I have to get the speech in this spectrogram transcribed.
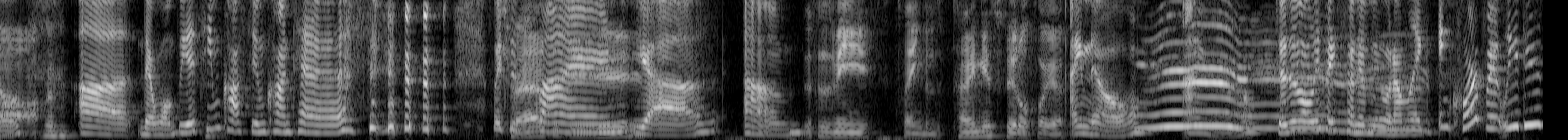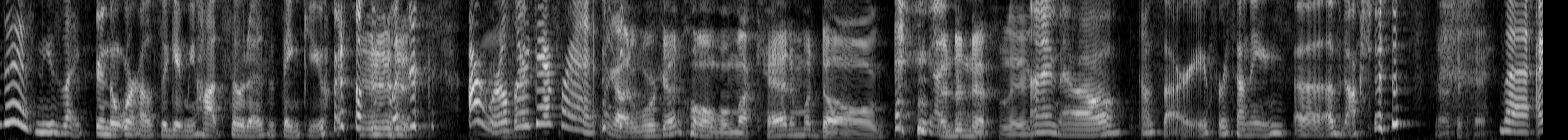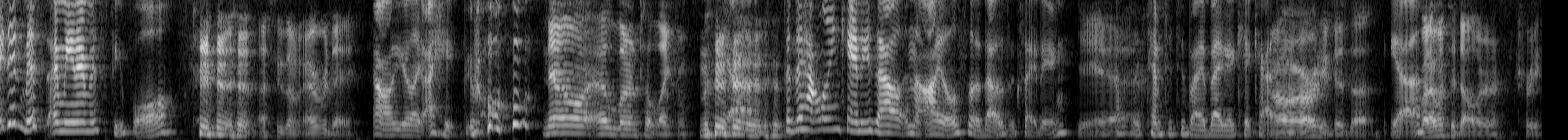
uh, there won't be a team costume contest, which is fine. Yeah. Um, this is me playing the tiniest fiddle for you. I know. I know. Joseph always makes fun of me when I'm like, in corporate, we do this. And he's like, in the warehouse, they give me hot soda as a thank you. And I was like, our worlds are different. I gotta work at home with my cat and my dog and the Netflix. I know. I'm sorry for sounding uh, obnoxious. That's okay. But I did miss, I mean, I miss people. I see them every day. Oh, you're like, I hate people. No, I learned to like them. yeah. But the Halloween candy's out in the aisle, so that was exciting. yeah. I was like tempted to buy a bag of Kit Kats. oh, I already did that. Yeah. But I went to Dollar Tree.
